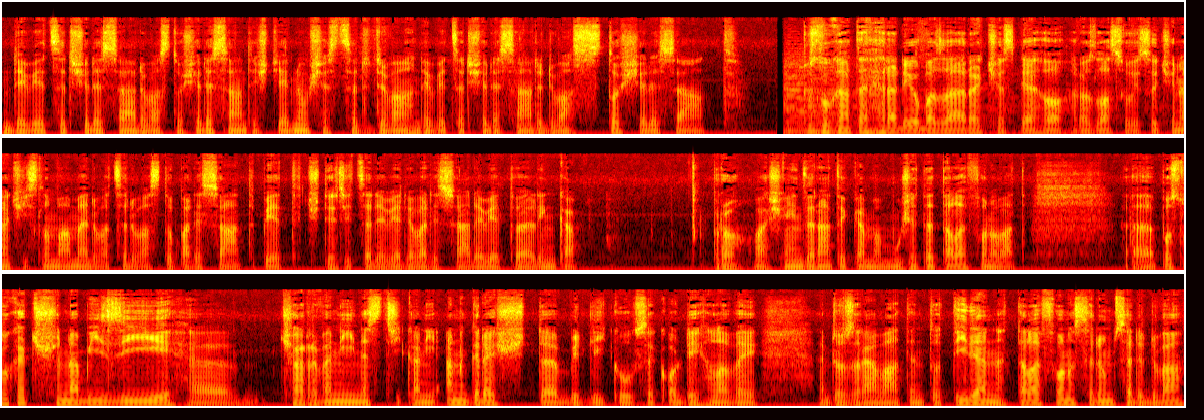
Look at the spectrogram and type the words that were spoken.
962 160, ještě jednou 602 962 160. Posloucháte Radio Bazár Českého rozhlasu Vysočina, číslo máme 22 155 49 99, to je linka pro vaše inzeráty, kam můžete telefonovat. Eh, posluchač nabízí eh, červený nestříkaný angrešt, bydlí kousek od hlavy, dozrává tento týden. Telefon 702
